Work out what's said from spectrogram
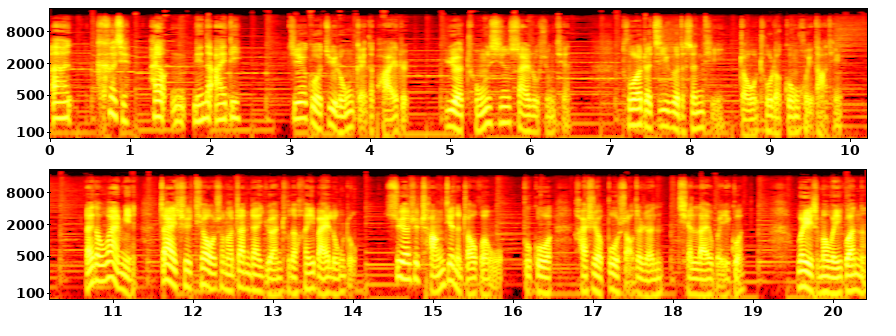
呃，客气。还有您的 ID，接过巨龙给的牌子，月重新塞入胸前，拖着饥饿的身体走出了工会大厅，来到外面，再次跳上了站在远处的黑白龙种。虽然是常见的召唤物，不过还是有不少的人前来围观。为什么围观呢？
